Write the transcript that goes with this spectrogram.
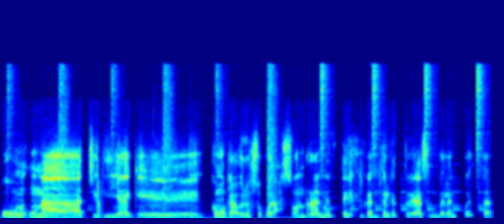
Hubo un- una chiquilla que como que abrió su corazón realmente cuando le estuve haciendo la encuesta.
